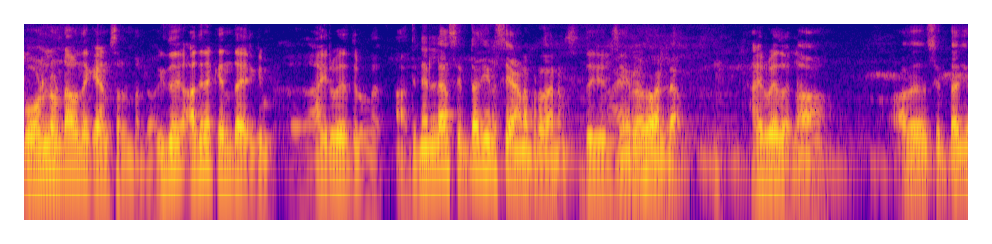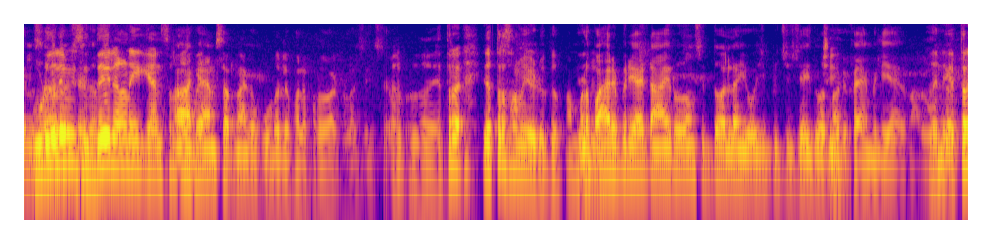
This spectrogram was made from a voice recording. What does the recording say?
ബോണിലുണ്ടാവുന്ന ക്യാൻസർ ഉണ്ടല്ലോ. ഇത് അതിനൊക്കെ എന്തായിരിക്കും ആയുർവേദത്തിലുള്ള അതിനെല്ലാം സിദ്ധ ചികിത്സയാണ് പ്രധാനം ആയുർവേദം അല്ല ആയുർവേദമല്ല. ആയുർവേദമല്ല അത് സിദ്ധ കൂടുതലും സിദ്ധയിലാണ് ഈ ക്യാൻസർ ക്യാൻസറിനൊക്കെ കൂടുതൽ ഫലപ്രദമായിട്ടുള്ള ചികിത്സ. ഫലപ്രദം എത്ര എത്ര സമയം എടുക്കും നമ്മൾ പാരമ്പര്യമായിട്ട് ആയുർവേദവും സിദ്ധവും എല്ലാം യോജിപ്പിച്ച് ചെയ്തു വന്ന ഒരു ഫാമിലി ആയിരുന്നു. എത്ര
